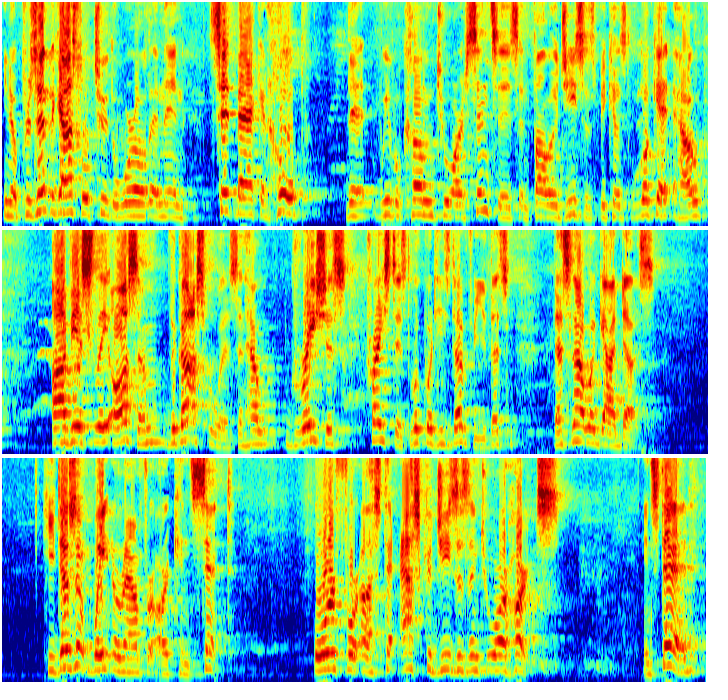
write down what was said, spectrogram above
you know, present the gospel to the world and then sit back and hope that we will come to our senses and follow Jesus because look at how obviously awesome the gospel is and how gracious Christ is. Look what he's done for you. That's, that's not what God does. He doesn't wait around for our consent or for us to ask Jesus into our hearts. Instead,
